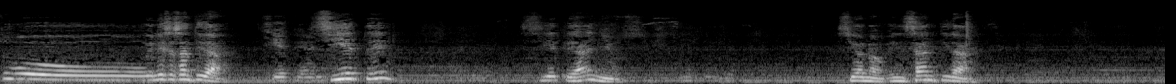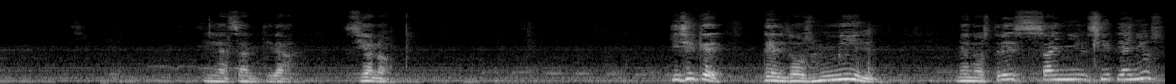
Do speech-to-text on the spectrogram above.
tuvo en esa santidad? Siete años. Siete, siete años. ¿Sí o no? En santidad. En la santidad. ¿Sí o no? Quiere decir que del 2000 menos tres años, siete años,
